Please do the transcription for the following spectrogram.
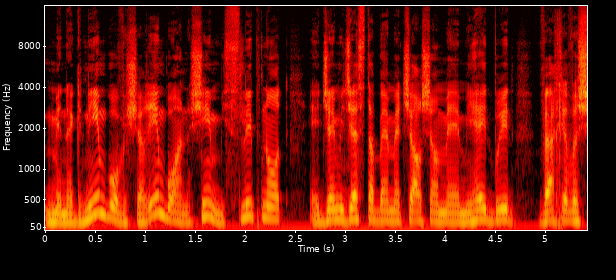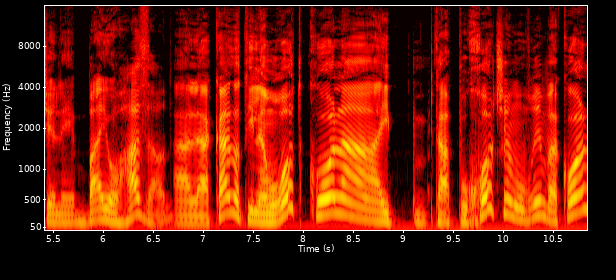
מנגנים בו ושרים בו אנשים מסליפנוט, אה, ג'יימי ג'סטה באמת שר שם אה, מהייט בריד, והחבר'ה של אה, ביו-הזארד. הלהקה הזאת, למרות כל התהפוכות שהם עוברים והכל,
